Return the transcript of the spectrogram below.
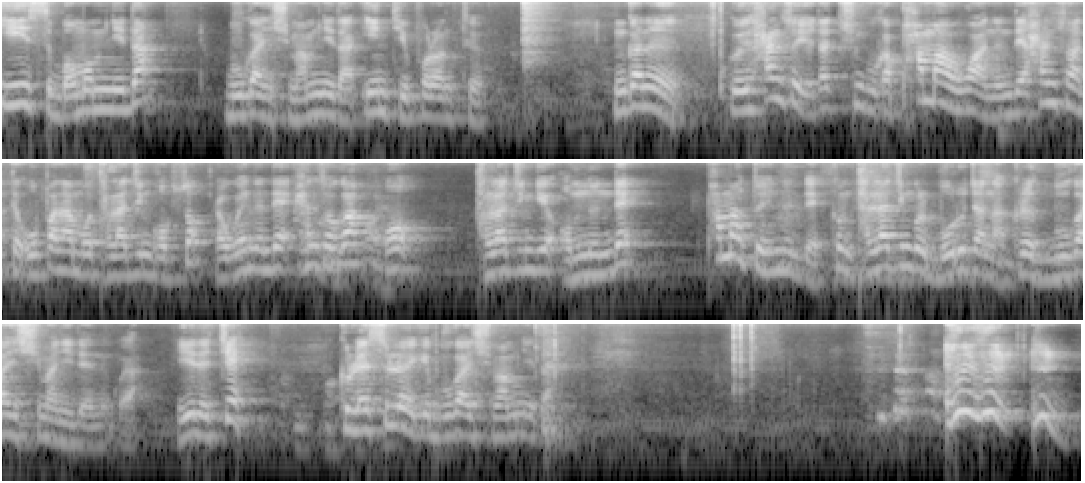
is 뭐뭐입니다. 무관심합니다. indifferent. 그러니까는 그 한서 여자친구가 파마하고 왔는데 한서한테 오빠 나 뭐 달라진 거 없어? 라고 했는데 한서가 어 달라진 게 없는데 파마도 했는데 그럼 달라진 걸 모르잖아. 그래서 무관심한이 되는 거야. 이해됐지? 그 레슬러에게 무관심합니다.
